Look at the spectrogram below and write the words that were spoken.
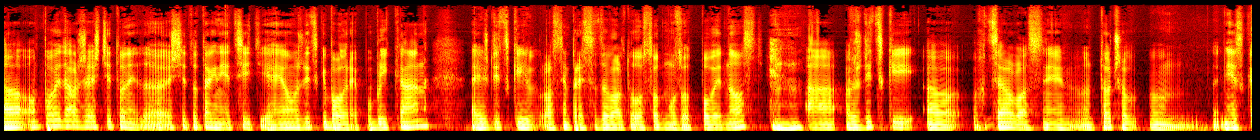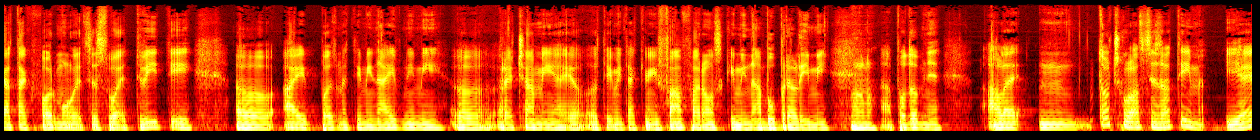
on povedal, že ešte to, ešte to tak necíti. Hej. On vždycky bol republikán, a vždycky vlastne presadzoval tú osobnú zodpovednosť uh-huh. a vždycky uh, chcel vlastne to, čo um, dneska tak formuluje cez svoje tweety, uh, aj povedzme tými naivnými uh, rečami, aj tými takými fanfaronskými, nabubrelými uh-huh. a podobne. Ale mm, to, čo vlastne za tým je,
